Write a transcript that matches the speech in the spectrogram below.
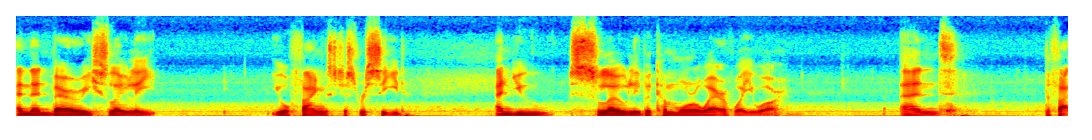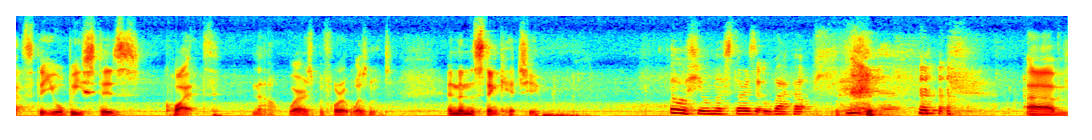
And then very slowly, your fangs just recede, and you slowly become more aware of where you are. And the fact that your beast is quiet now, whereas before it wasn't. And then the stink hits you. Oh, she almost throws it all back up. Um,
